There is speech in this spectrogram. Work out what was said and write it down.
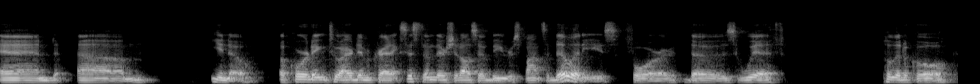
And, um, you know, according to our democratic system, there should also be responsibilities for those with political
